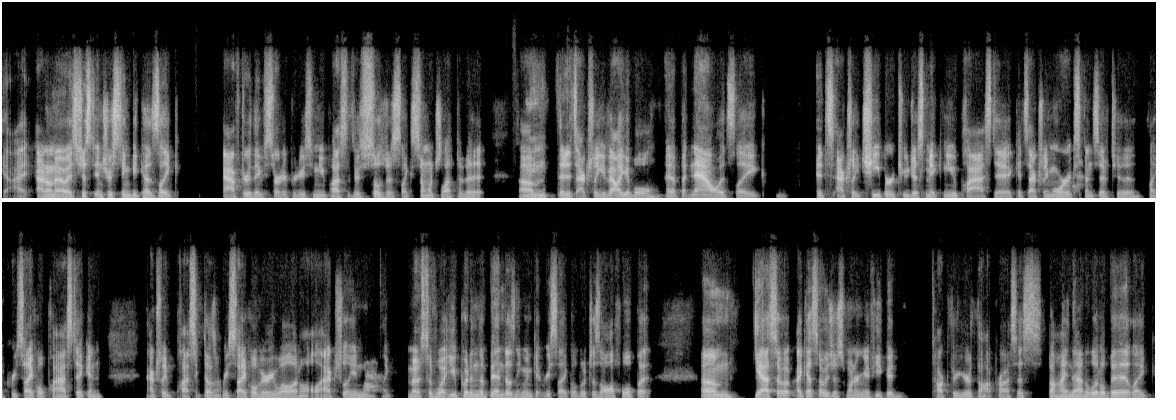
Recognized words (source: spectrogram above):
yeah, I, I don't know. It's just interesting because like after they've started producing new plastic, there's still just like so much left of it um, right. that it's actually valuable. Uh, but now it's like it's actually cheaper to just make new plastic. It's actually more expensive to like recycle plastic and actually plastic doesn't recycle very well at all actually and yeah. like most of what you put in the bin doesn't even get recycled which is awful but um yeah so i guess i was just wondering if you could talk through your thought process behind that a little bit like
